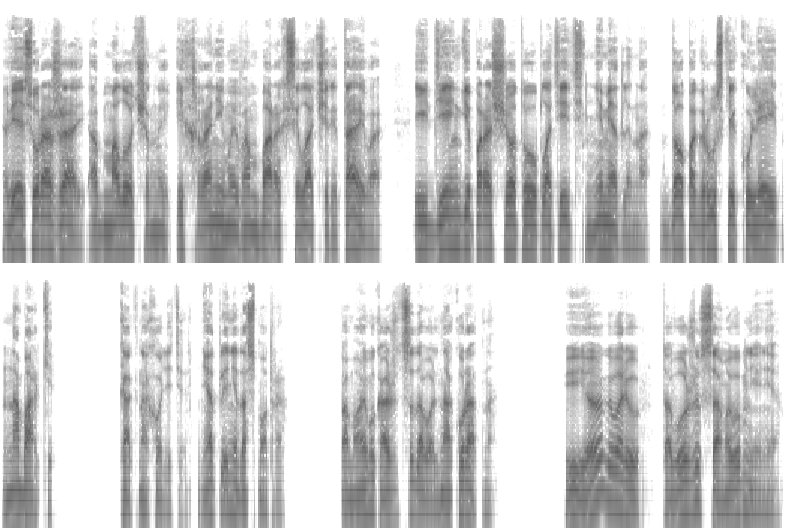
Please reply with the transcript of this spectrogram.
весь урожай, обмолоченный и хранимый в амбарах села Черетаева, и деньги по расчету уплатить немедленно, до погрузки кулей на барки. Как находите, нет ли недосмотра? По-моему, кажется довольно аккуратно. И я говорю того же самого мнения.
